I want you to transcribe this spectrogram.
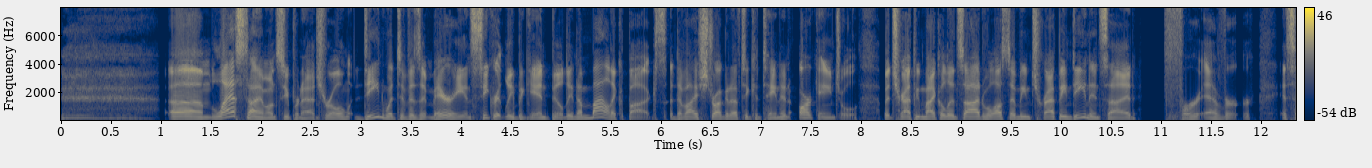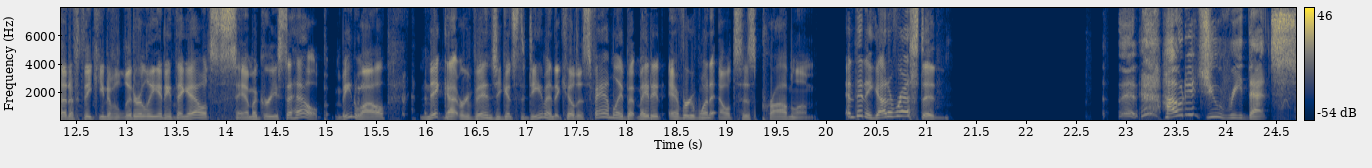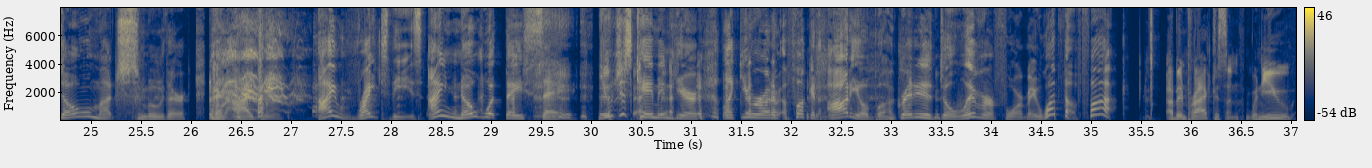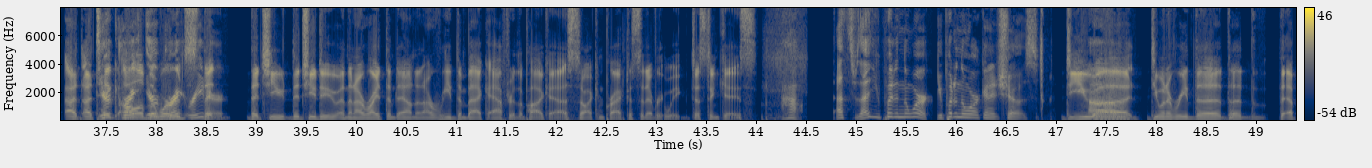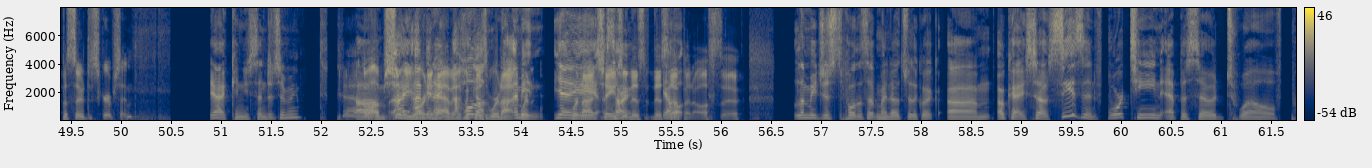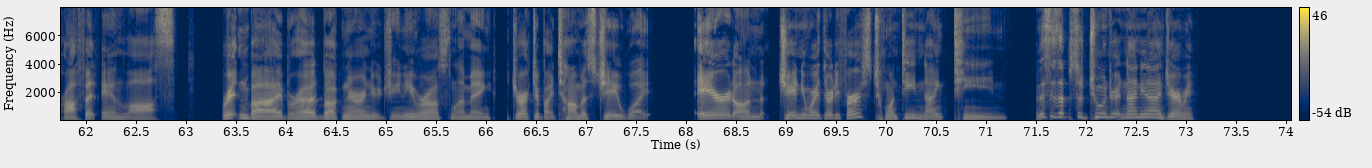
Um, last time on Supernatural, Dean went to visit Mary and secretly began building a Ma'lak box, a device strong enough to contain an archangel. But trapping Michael inside will also mean trapping Dean inside forever. Instead of thinking of literally anything else, Sam agrees to help. Meanwhile, Nick got revenge against the demon that killed his family, but made it everyone else's problem. And then he got arrested. How did you read that so much smoother than I do? I write these. I know what they say. You just came in here like you were on a, fucking audiobook ready to deliver for me. What the fuck? I've been practicing. When you, I, I take great- all of the words that, that you that you do, and then I write them down and I read them back after the podcast, so I can practice it every week, just in case. Wow. That's that you put in the work. You put in the work and it shows. Do you uh Um, do you want to read the, the the episode description? Yeah, can you send it to me? Yeah, well, I'm Um, sure you I- I already mean, I- have it because on. we're not. I we're- mean, yeah, we're yeah, not yeah, changing sorry. this this up hold- at all. So Let me just pull this up in my notes really quick. Um, okay, so season 14, episode 12, Prophet and Loss. Written by Brad Buckner and Eugenie Ross-Leming, directed by Thomas J. Wright. Aired on January 31st, 2019. And this is episode 299, Jeremy.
